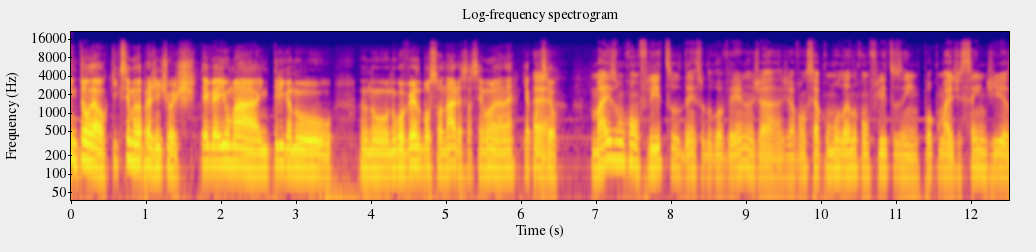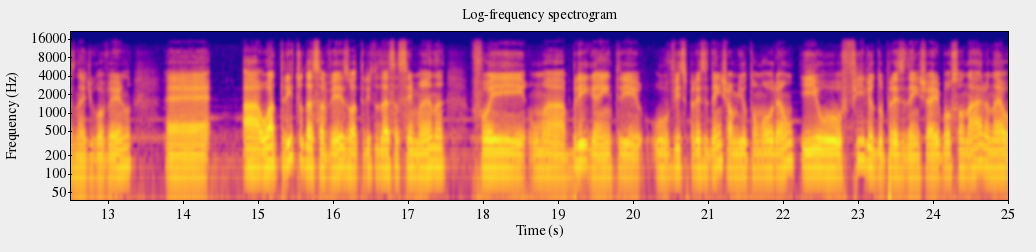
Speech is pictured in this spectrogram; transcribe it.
Então, Léo, o que, que você manda pra gente hoje? Teve aí uma intriga no, no, no governo Bolsonaro essa semana, né? O que aconteceu? É, mais um conflito dentro do governo, já, já vão se acumulando conflitos em pouco mais de 100 dias né, de governo. É, a, o atrito dessa vez, o atrito dessa semana foi uma briga entre o vice-presidente Hamilton Mourão e o filho do presidente Jair Bolsonaro, né, o,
